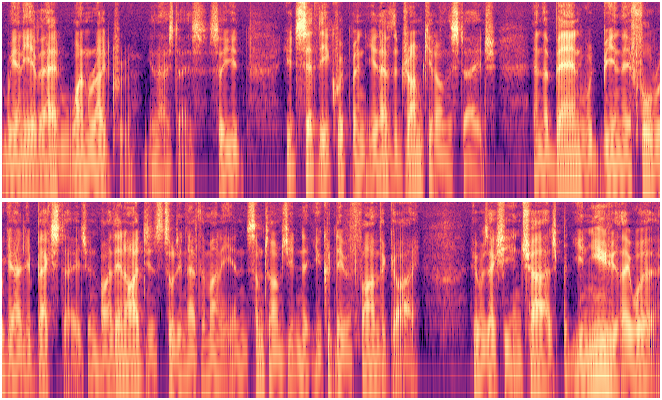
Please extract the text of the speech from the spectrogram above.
We only ever had one road crew in those days. So you'd you'd set the equipment, you'd have the drum kit on the stage, and the band would be in their full regalia backstage. And by then, I did, still didn't have the money, and sometimes you you couldn't even find the guy who was actually in charge, but you knew who they were.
